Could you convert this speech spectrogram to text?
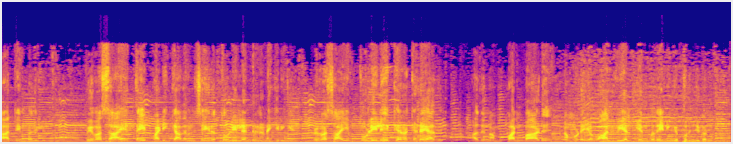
யார்ட்டையும் பதில் விவசாயத்தை படிக்காதவன் செய்கிற தொழில் என்று நினைக்கிறீங்க. விவசாயம் தொழிலே கிடையாது. அது நம் பண்பாடு நம்முடைய வாழ்வியல் என்பதை நீங்கள் புரிஞ்சுக்கணும்.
